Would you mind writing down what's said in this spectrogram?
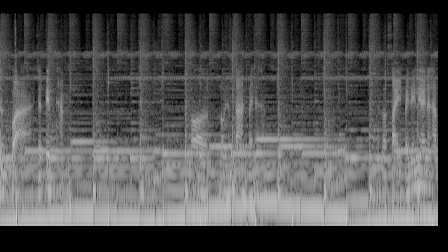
จนกว่าจะเต็มถัง ก็โรยน้ำตาลไปนะครับ แล้วก็ใส่ไปเรื่อยๆนะครับ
